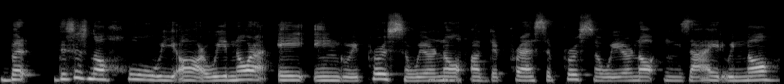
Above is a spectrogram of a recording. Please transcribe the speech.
But this is not who we are. We're not a angry person. We are Mhm. not a depressive person. We are not anxiety. We're not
